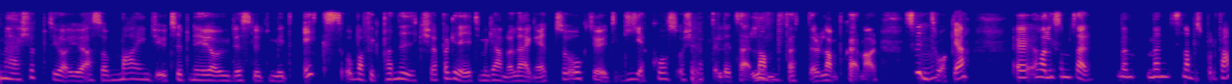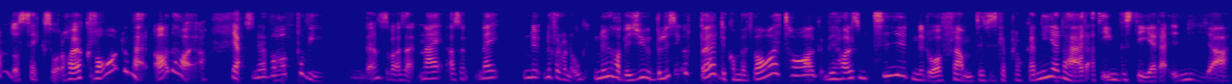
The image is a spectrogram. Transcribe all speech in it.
de här köpte jag ju, alltså mind you, typ när jag gjorde slut med mitt ex och bara fick panikköpa grejer till min gamla lägenhet så åkte jag ju till GKs och köpte lite så här Mm. lampfötter och lampskärmar. Svintråkiga. Eh, har liksom så här, men, men snabbspåla fram då sex år, har jag kvar de här? Ja det har jag. Ja. Så när jag var på vinden så var jag så här, nej alltså nej nu, nu får det vara nog. Nu har vi julbelysning uppe, det kommer att vara ett tag. Vi har liksom tid nu då fram tills vi ska plocka ner det här att investera i nya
